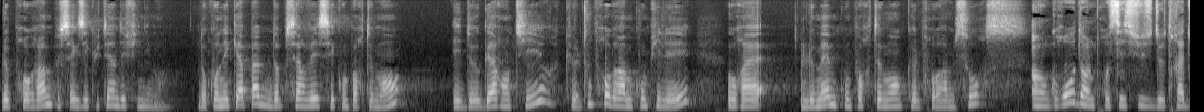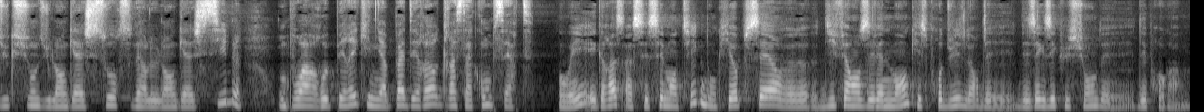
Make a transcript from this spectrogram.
le programme peut s'exécuter indéfiniment. Donc on est capable d'observer ces comportements et de garantir que tout programme compilé aura le même comportement que le programme source En gros, dans le processus de traduction du langage source vers le langage cible, on pourra repérer qu'il n'y a pas d'erreur grâce à CompCert. Oui, et grâce à ces sémantiques, donc qui observent euh, différents événements qui se produisent lors des, des exécutions des, des programmes.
